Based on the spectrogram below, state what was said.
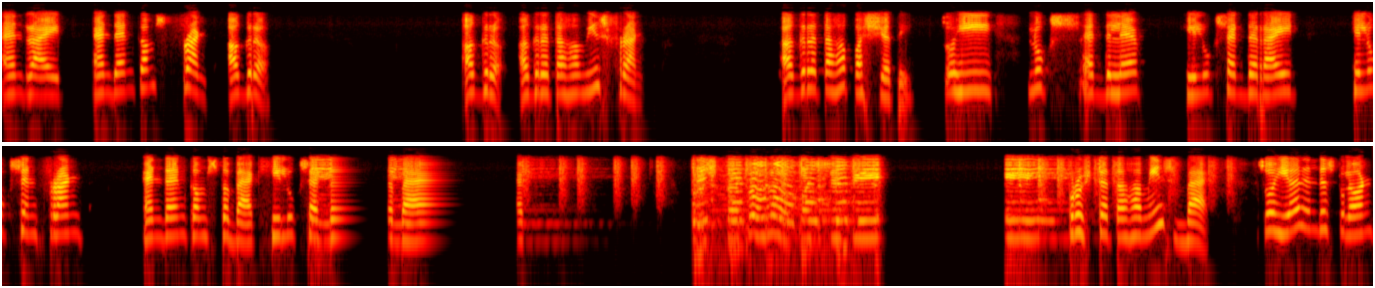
and right and then comes front agra agra agratah means front agratah pashyati so he looks at the left he looks at the right he looks in front and then comes the back he looks at the back पृष्ठतः पश्यति prushtatah means back so here in this to learn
